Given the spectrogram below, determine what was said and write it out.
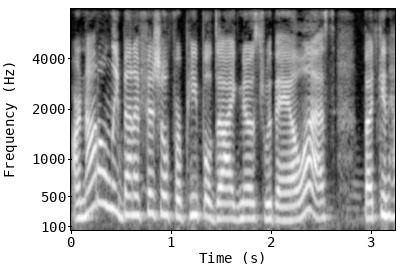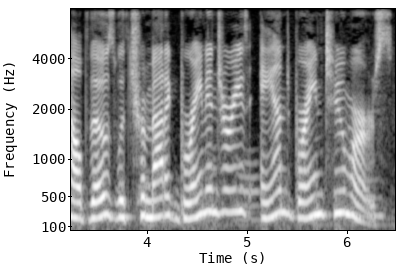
are not only beneficial for people diagnosed with ALS, but can help those with traumatic brain injuries and brain tumors.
